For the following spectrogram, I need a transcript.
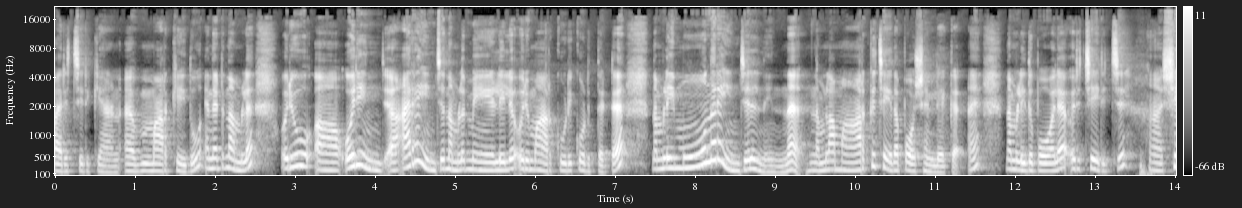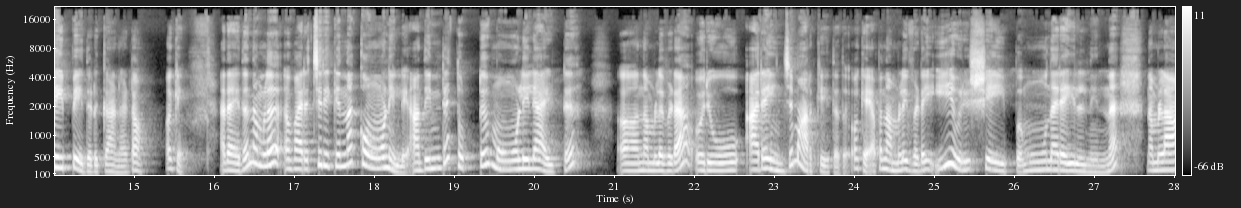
വരച്ചിരിക്കുകയാണ് മാർക്ക് ചെയ്തു. എന്നിട്ട് നമ്മൾ ഒരു ഒരു ഇഞ്ച് അര ഇഞ്ച് നമ്മൾ മേളിൽ ഒരു മാർക്ക് കൂടി കൊടുത്തിട്ട് നമ്മൾ ഈ മൂന്നര ഇഞ്ചിൽ നിന്ന് നമ്മൾ ആ മാർക്ക് ചെയ്ത പോർഷനിലേക്ക് നമ്മൾ ഇതുപോലെ ഒരു ചെരിച്ച് ഷേപ്പ് ചെയ്തെടുക്കുകയാണ് കേട്ടോ. ഓക്കെ. അതായത് നമ്മൾ വരച്ചിരിക്കുന്ന കോണില്ലേ അതിന്റെ തൊട്ട് മുകളിലായിട്ട് നമ്മളിവിടെ ഒരു അര ഇഞ്ച് മാർക്ക് ചെയ്തത്. ഓക്കെ. അപ്പോൾ നമ്മളിവിടെ ഈ ഒരു ഷേപ്പ് മൂന്നരയിൽ നിന്ന് നമ്മൾ ആ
